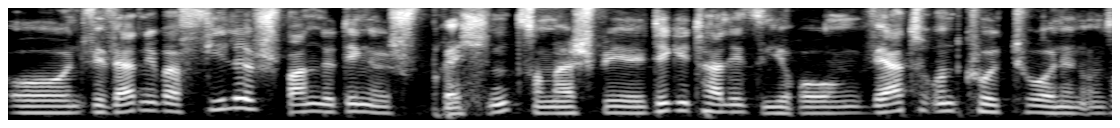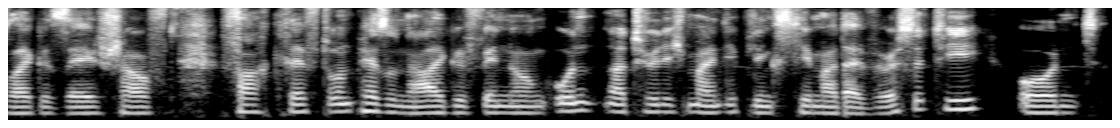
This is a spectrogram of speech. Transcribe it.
Und wir werden über viele spannende Dinge sprechen, zum Beispiel Digitalisierung, Werte und Kulturen in unserer Gesellschaft, Fachkräfte und Personalgewinnung und natürlich mein Lieblingsthema Diversity. Und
